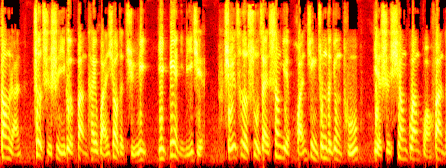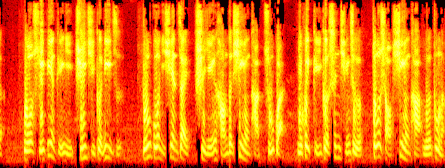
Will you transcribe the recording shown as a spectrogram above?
当然，这只是一个半开玩笑的举例，以便你理解。决策树在商业环境中的用途也是相关广泛的。我随便给你举几个例子。如果你现在是银行的信用卡主管，你会给一个申请者多少信用卡额度呢？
